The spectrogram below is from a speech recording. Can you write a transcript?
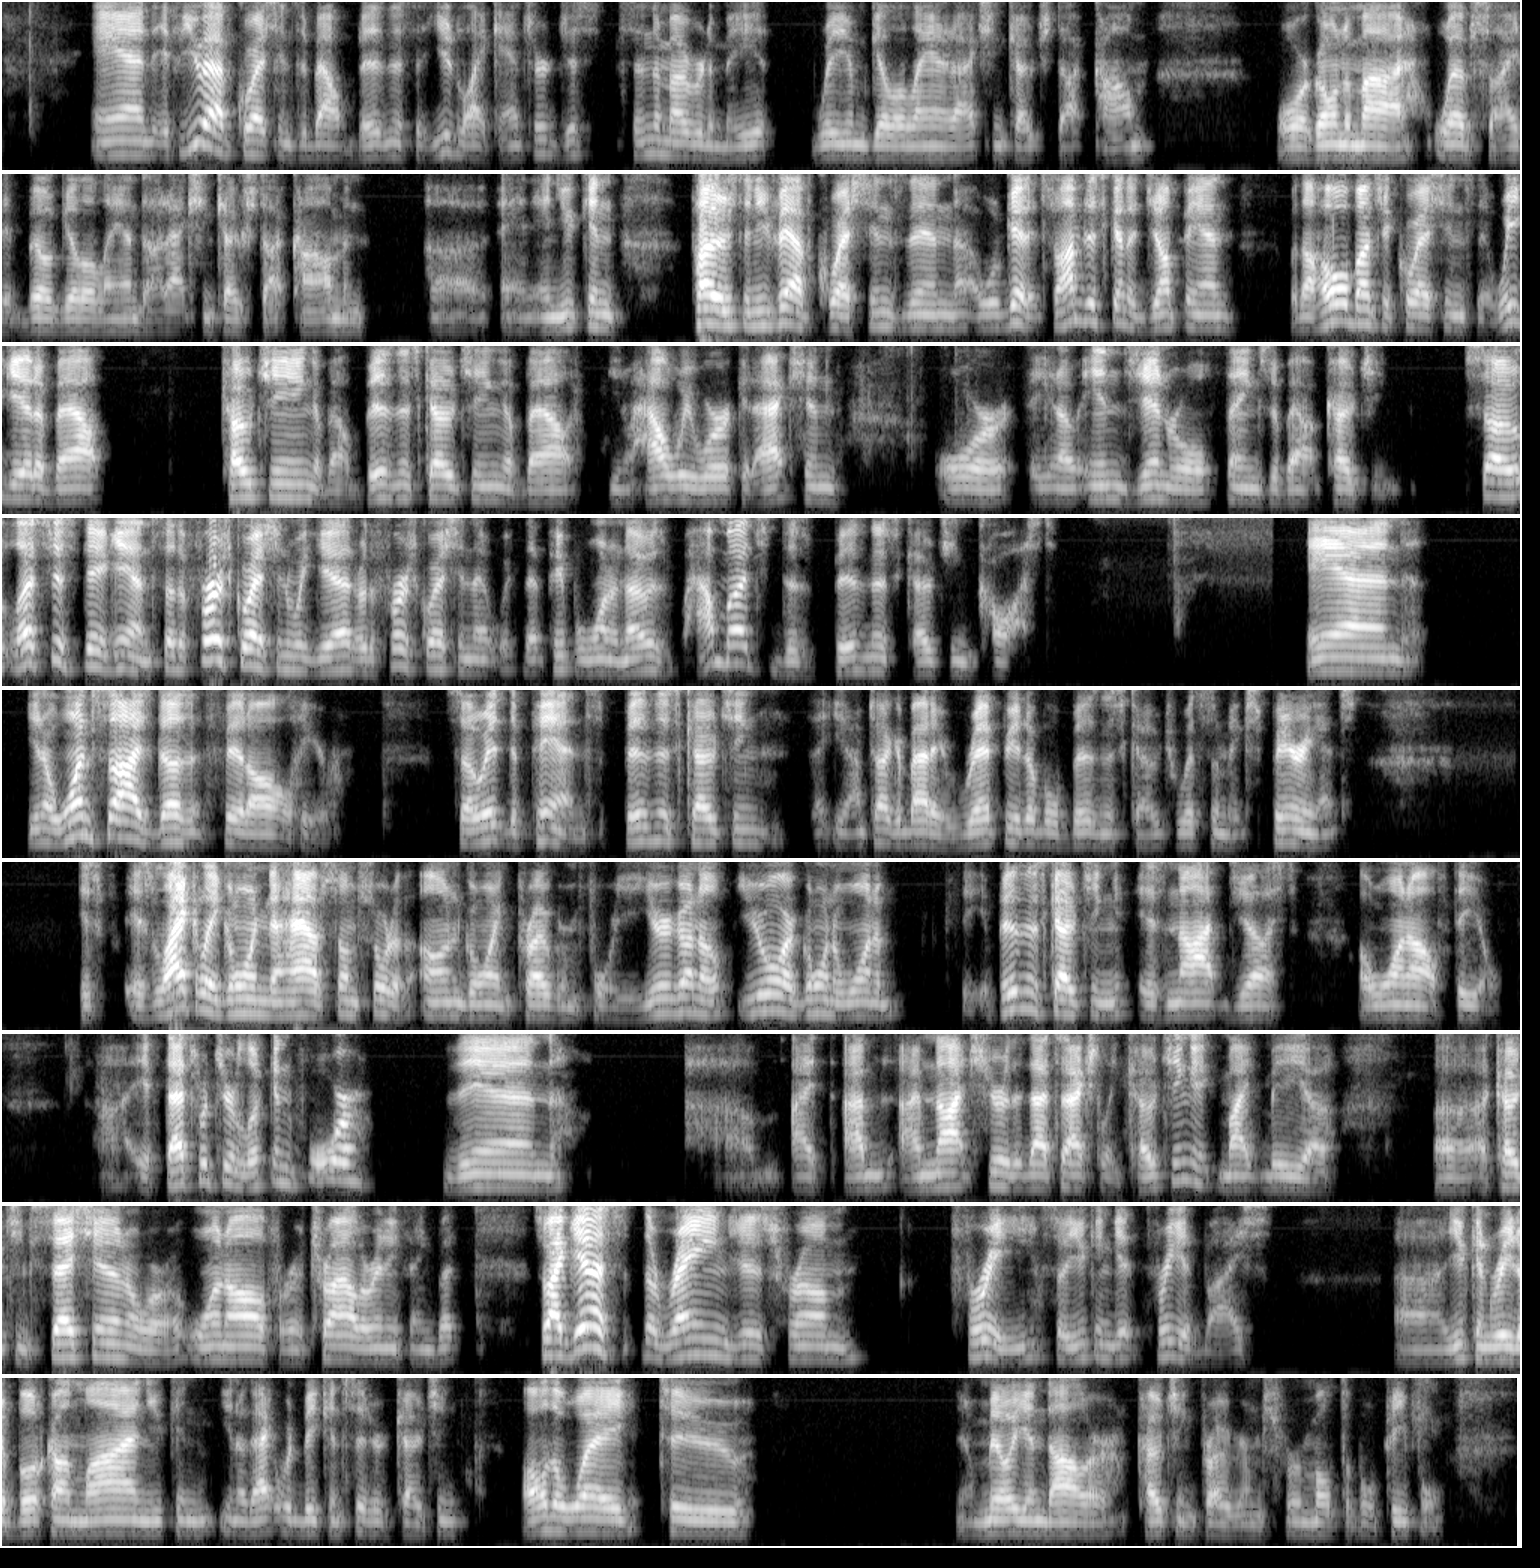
And if you have questions about business that you'd like answered, just send them over to me at williamgilliland at actioncoach.com or go onto my website at billgilliland.actioncoach.com and uh, and and you can post. And if you have questions, then we'll get it. So I'm just going to jump in with a whole bunch of questions that we get about coaching, about business coaching, about you know how we work at Action, or you know in general things about coaching. So let's just dig in. So the first question we get, or the first question that that people want to know, is how much does business coaching cost? And you know, one size doesn't fit all here. So it depends. Business coaching, you know, I'm talking about a reputable business coach with some experience is is likely going to have some sort of ongoing program for you. You're going to you are going to want to business coaching is not just a one-off deal. Uh, if that's what you're looking for, then um, I, I'm I'm not sure that that's actually coaching. It might be a uh, a coaching session or one off or a trial or anything. But so I guess the range is from free, so you can get free advice. Uh, you can read a book online. You can, you know, that would be considered coaching, all the way to you know, million dollar coaching programs for multiple people.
